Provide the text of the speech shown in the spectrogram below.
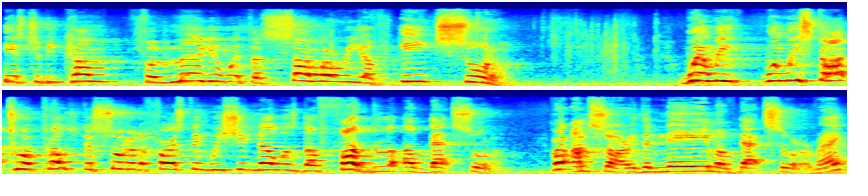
is to become familiar with a summary of each surah. When we when we start to approach the surah, the first thing we should know is the fadl of that surah. Or, I'm sorry, the name of that surah, right?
